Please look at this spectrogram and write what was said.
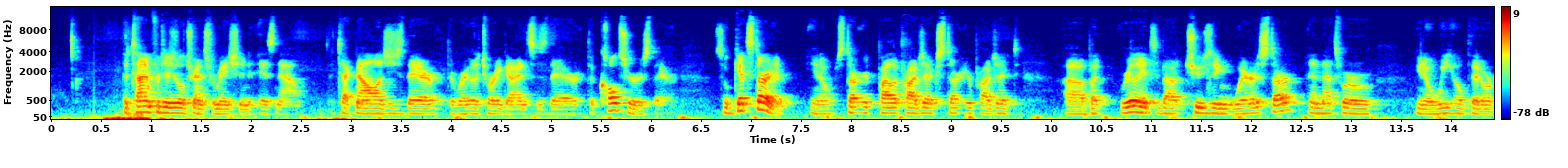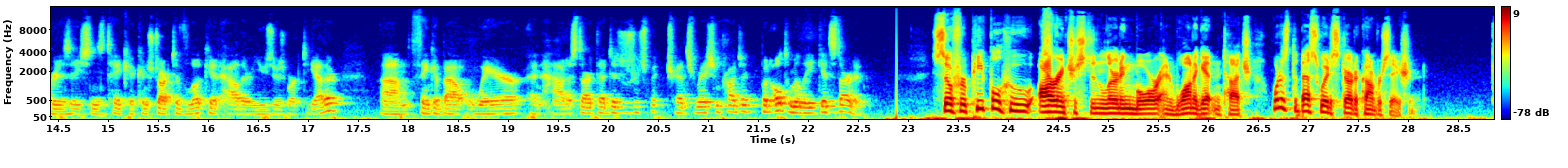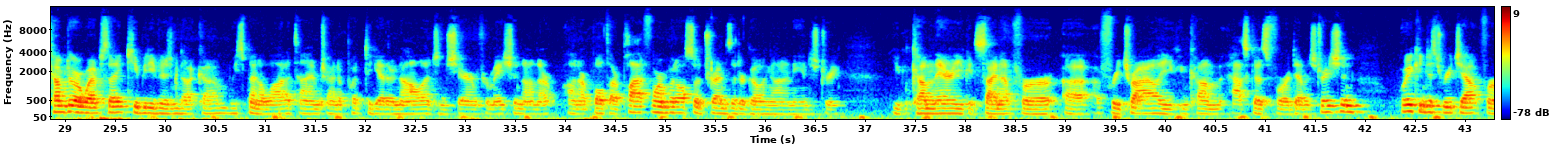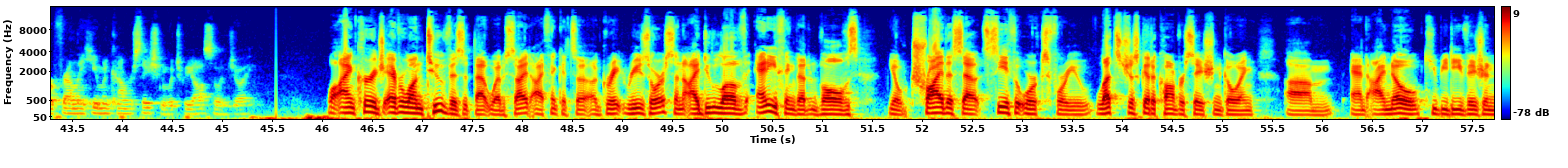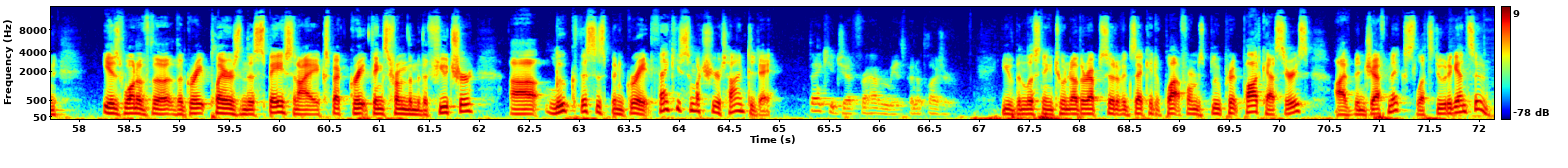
The time for digital transformation is now. The technology is there, the regulatory guidance is there, the culture is there. So get started. You know, start your pilot project, start your project, uh, but really it's about choosing where to start, and that's where you know we hope that organizations take a constructive look at how their users work together um, think about where and how to start that digital transformation project, but ultimately get started. So, for people who are interested in learning more and want to get in touch, what is the best way to start a conversation? Come to our website, qbdvision.com. We spend a lot of time trying to put together knowledge and share information on our on our both our platform, but also trends that are going on in the industry. You can come there. You can sign up for a free trial. You can come ask us for a demonstration, or you can just reach out for a friendly human conversation, which we also enjoy. Well, I encourage everyone to visit that website. I think it's a, great resource, and I do love anything that involves, you know, try this out, see if it works for you. Let's just get a conversation going. Um, and I know QbDVision is one of the, the great players in this space, and I expect great things from them in the future. Uh, Luke, this has been great. Thank you so much for your time today. Thank you, Jeff, for having me. It's been a pleasure. You've been listening to another episode of Executive Platform's Blueprint podcast series. I've been Jeff Mix. Let's do it again soon.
